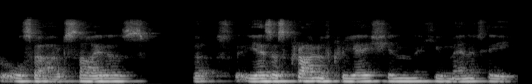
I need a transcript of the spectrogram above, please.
also outside us, but yes, as crown of creation, humanity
